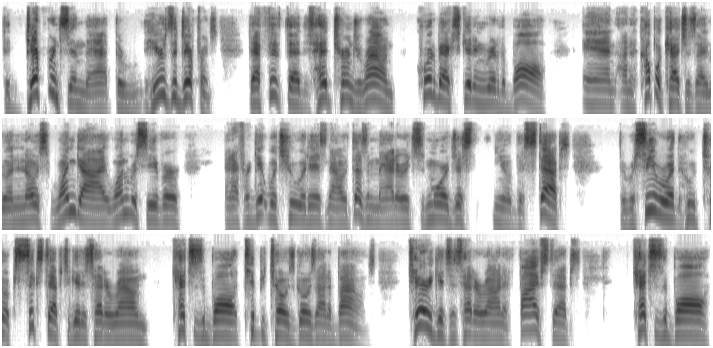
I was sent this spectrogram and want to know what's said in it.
The difference in that, the here's the difference. That fifth, that his head turns around, quarterback's getting rid of the ball. And on a couple catches, I noticed one guy, one receiver, and I forget which who it is now. It doesn't matter. It's more just you know the steps. The receiver with, who took six steps to get his head around catches the ball, tippy toes, goes out of bounds. Terry gets his head around at five steps, catches the ball,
